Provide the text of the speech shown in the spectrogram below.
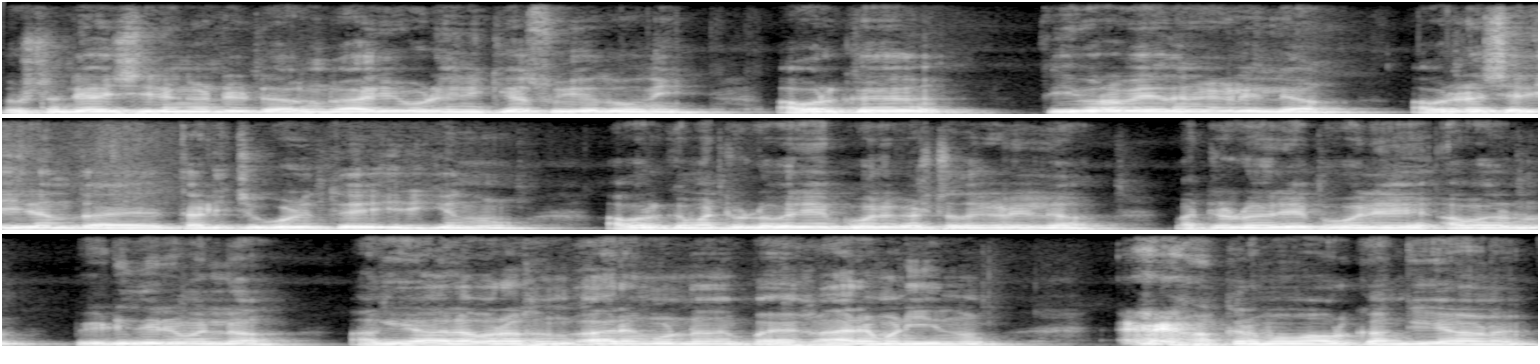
ദുഷ്ടന്റെ ഐശ്വര്യം കണ്ടിട്ട് അഹങ്കാരിയോട് എനിക്ക് അസൂയ തോന്നി. അവർക്ക് തീവ്രവേദനകളില്ല. അവരുടെ ശരീരം തടിച്ചു കൊഴുത്ത് ഇരിക്കുന്നു. അവർക്ക് മറ്റുള്ളവരെ പോലെ കഷ്ടതകളില്ല. മറ്റുള്ളവരെ പോലെ അവർ പീഡിതരുമല്ല. ആകയാൽ അവർ അഹങ്കാരം കൊണ്ട് ഹാരമണിയുന്നു അക്രമം അവർക്ക് അങ്കിയാണ്.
